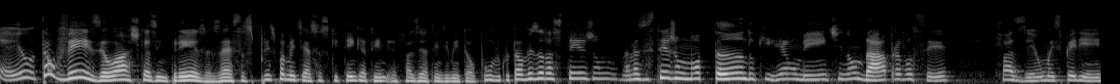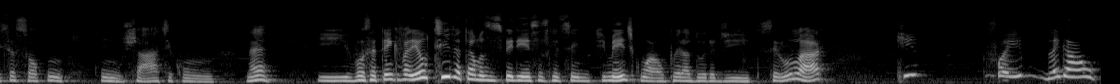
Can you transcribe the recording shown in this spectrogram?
É, eu, talvez, eu acho que as empresas, essas, principalmente essas que têm que atend fazer atendimento ao público, talvez elas estejam, elas estejam notando que realmente não dá para você fazer uma experiência só com, com chat, com, né? E você tem que fazer. Eu tive até umas experiências recentemente com a operadora de celular que foi legal,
